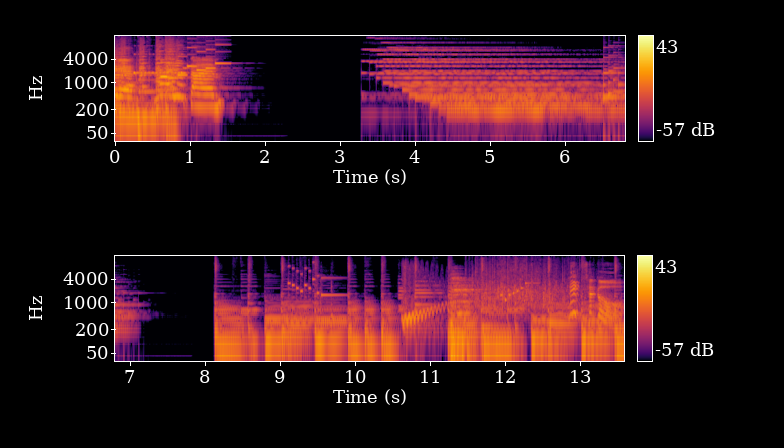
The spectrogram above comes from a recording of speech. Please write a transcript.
Yeah, Mario time! Let's go.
